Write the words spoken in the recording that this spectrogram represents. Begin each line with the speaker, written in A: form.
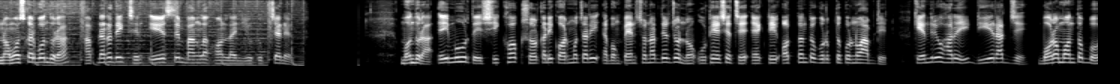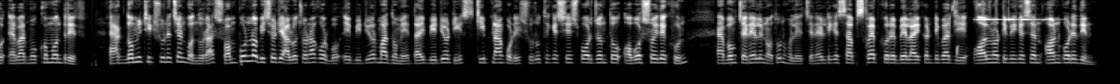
A: নমস্কার বন্ধুরা, আপনারা দেখছেন ASM Bangla online YouTube channel বন্ধুরা, এই মুহূর্তে শিক্ষক, সরকারি কর্মচারী এবং পেনশনারদের জন্য উঠে এসেছে একটি অত্যন্ত গুরুত্বপূর্ণ আপডেট কেন্দ্রীয় হারেই ডিএ রাজ্যে বড় মন্তব্য এবার মুখ্যমন্ত্রীর। একদমই ঠিক শুনেছেন বন্ধুরা, সম্পূর্ণ বিষয়টি আলোচনা করব এই ভিডিওর মাধ্যমে, তাই ভিডিওটি স্কিপ না করে শুরু থেকে শেষ পর্যন্ত অবশ্যই দেখুন এবং চ্যানেলে নতুন হলে চ্যানেলটিকে সাবস্ক্রাইব করে বেল আইকনটি বাজিয়ে অল নোটিফিকেশন অন করে দিন।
